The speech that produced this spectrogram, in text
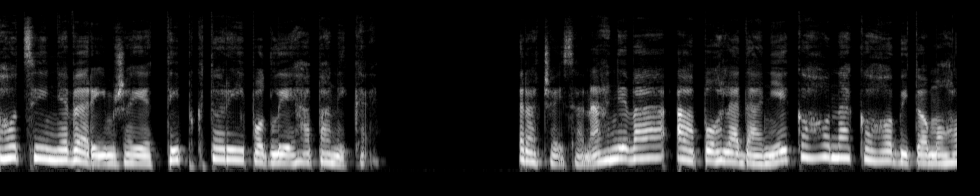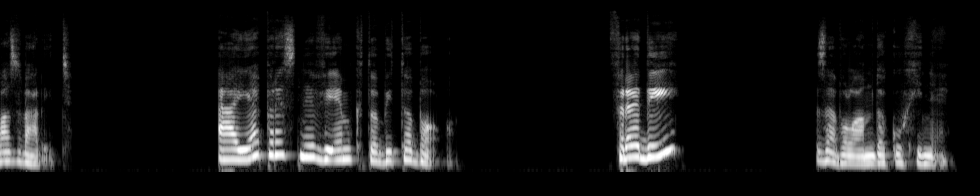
hoci neverím, že je typ, ktorý podlieha panike. Radšej sa nahnevá a pohľadá niekoho, na koho by to mohla zvaliť. A ja presne viem, kto by to bol. Freddy, Zavolám do kuchyne.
